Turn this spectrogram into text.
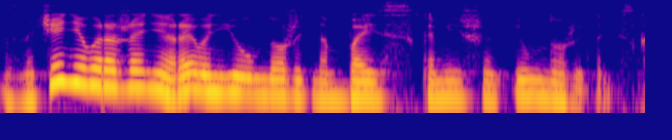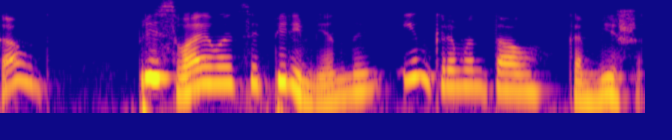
значение выражения revenue умножить на base commission и умножить на discount – присваивается переменной incremental commission.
